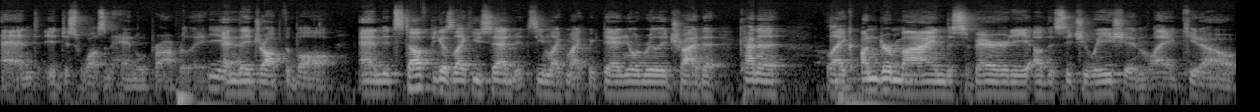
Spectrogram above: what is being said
and it just wasn't handled properly Yeah. and they dropped the ball and it's tough because like you said it seemed like mike mcdaniel really tried to kind of like undermine the severity of the situation like you know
